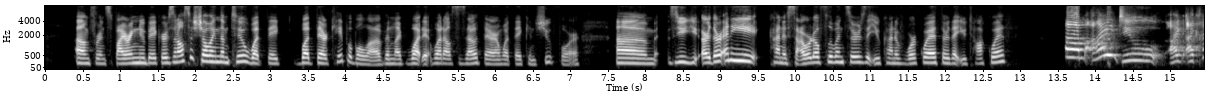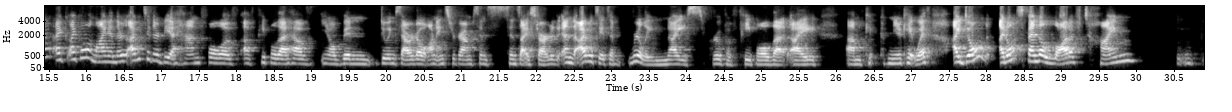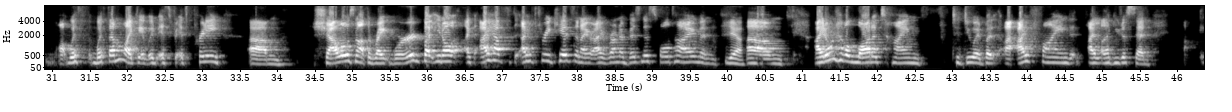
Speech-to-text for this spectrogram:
um, for inspiring new bakers, and also showing them too what they what they're capable of, and like what it, what else is out there and what they can shoot for. Um, so you, are there any kind of sourdough influencers that you kind of work with or that you talk with? Um, I do. I I, kind I, I go online and there. I would say there'd be a handful of of people that have you know been doing sourdough on Instagram since since I started, and I would say it's a really nice group of people that I um, communicate with. I don't I don't spend a lot of time with with them. Like it, it's it's pretty. Um, shallow is not the right word but you know like i have i have three kids and i, I run a business full time and yeah um i don't have a lot of time to do it. But I, I find, I like you just said,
